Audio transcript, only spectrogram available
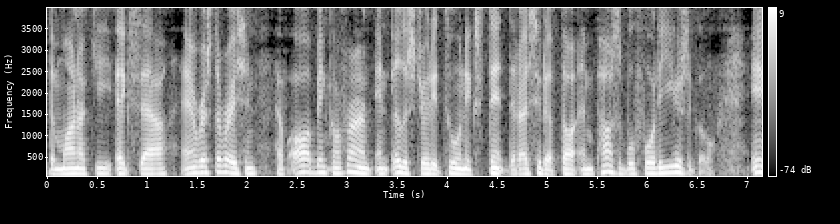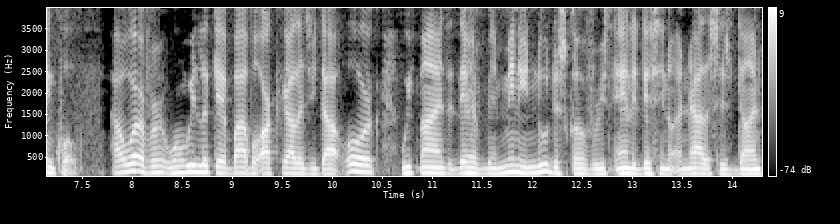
the monarchy, exile, and restoration have all been confirmed and illustrated to an extent that I should have thought impossible 40 years ago. End quote. However, when we look at BibleArchaeology.org, we find that there have been many new discoveries and additional analysis done,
